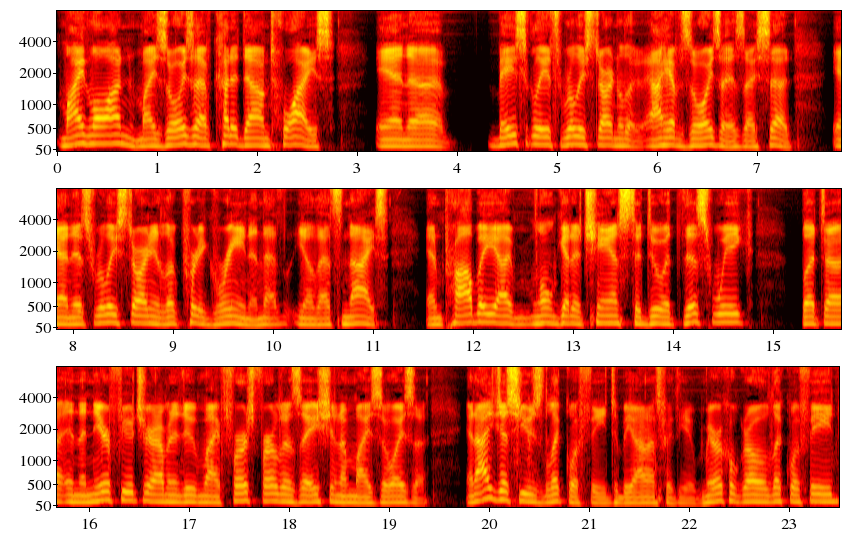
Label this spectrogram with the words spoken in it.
My lawn, my zoysia, I've cut it down twice, and uh, basically it's really starting to look. I have zoysia, as I said, and it's really starting to look pretty green, and that you know that's nice. And probably I won't get a chance to do it this week, but uh, in the near future, I'm going to do my first fertilization of my zoysia. And I just use LiquaFeed, to be honest with you. Miracle-Gro LiquaFeed.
